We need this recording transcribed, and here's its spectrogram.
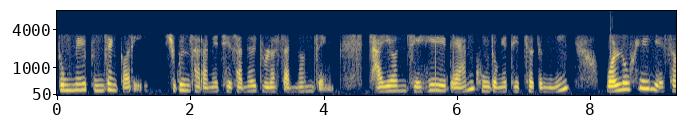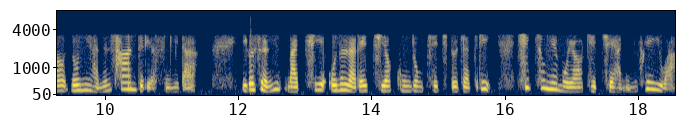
동네 분쟁거리, 죽은 사람의 재산을 둘러싼 논쟁, 자연 재해에 대한 공동의 대처 등이 원로 회의에서 논의하는 사안들이었습니다. 이것은 마치 오늘날의 지역 공동체 지도자들이 시청에 모여 개최하는 회의와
